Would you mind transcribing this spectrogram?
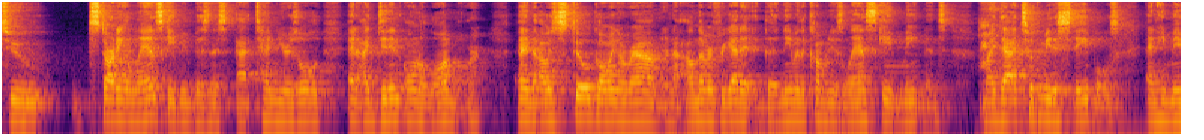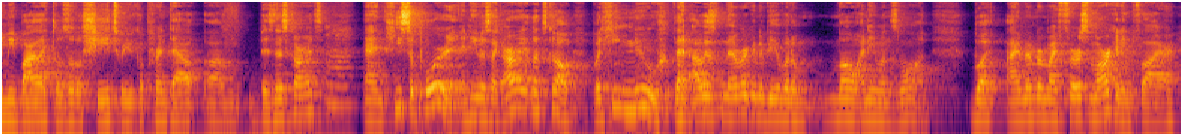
to starting a landscaping business at 10 years old and I didn't own a lawnmower. And I was still going around and I'll never forget it. The name of the company is Landscape Maintenance. My dad took me to Staples and he made me buy like those little sheets where you could print out um, business cards. Uh-huh. And he supported it and he was like, all right, let's go. But he knew that I was never going to be able to mow anyone's lawn. But I remember my first marketing flyer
